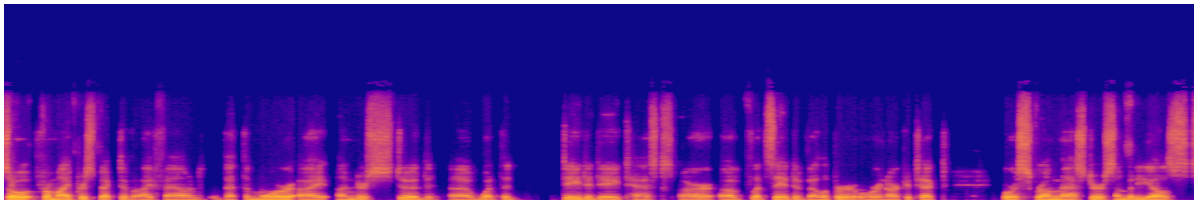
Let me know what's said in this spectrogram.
So, from my perspective, I found that the more I understood uh, what the day to day tasks are of, let's say, a developer or an architect or a scrum master or somebody else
